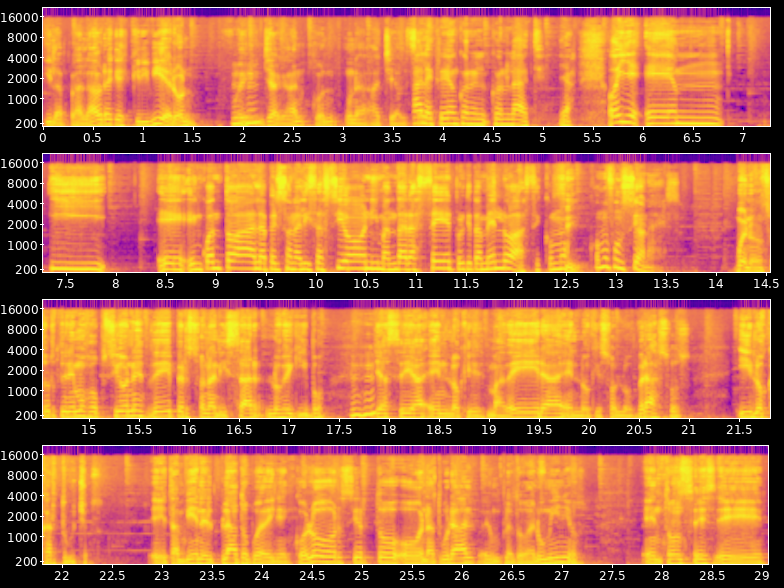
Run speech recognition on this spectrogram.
Y la palabra que escribieron fue Yagán con una H al Ah, la centro. escribieron con, el, con la H, ya. Oye, em, y eh, en cuanto a la personalización y mandar a hacer, porque también lo haces, ¿cómo, Sí. ¿cómo funciona eso? Bueno, nosotros tenemos opciones de personalizar los equipos, ya sea en lo que es madera, en lo que son los brazos y los cartuchos. Eh, también el plato puede ir en color, ¿cierto? O natural, es un plato de aluminio. Entonces, eh,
